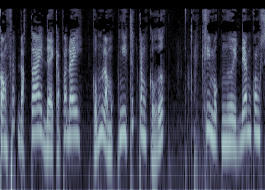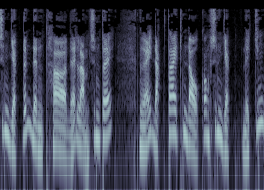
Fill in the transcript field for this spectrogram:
Còn phép đặt tay đề cập ở đây cũng là một nghi thức trong cựu ước. Khi một người đem con sinh vật đến đền thờ để làm sinh tế, người ấy đặt tay trên đầu con sinh vật để chứng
